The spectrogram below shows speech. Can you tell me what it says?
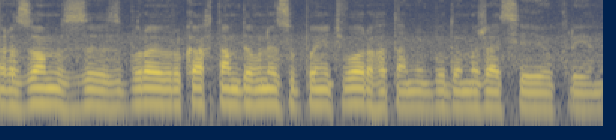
разом з зброєю в руках, там, де вони зупинять ворога, там і буде межа цієї України.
